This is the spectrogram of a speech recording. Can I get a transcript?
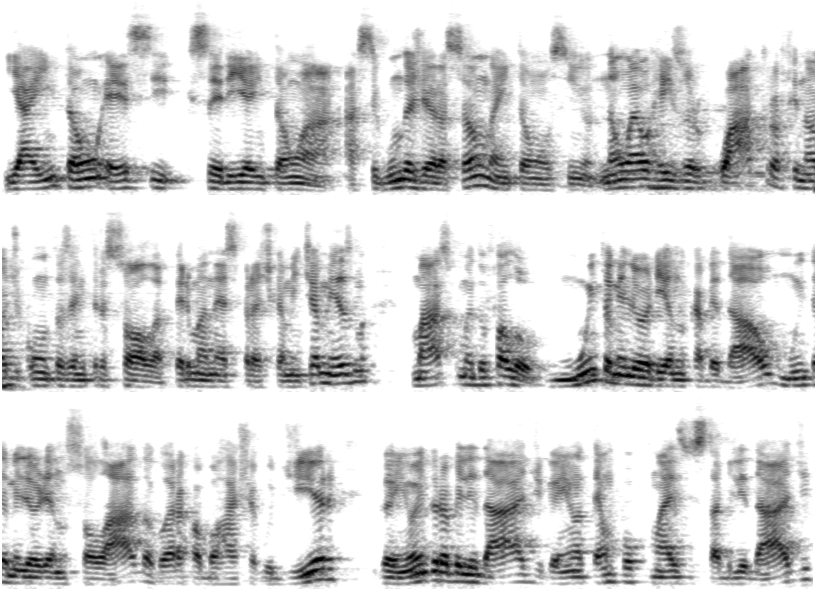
E aí, então, esse seria, então, a, a segunda geração, né? Então, assim, não é o Razor 4, afinal de contas, a entressola permanece praticamente a mesma, mas, como o Edu falou, muita melhoria no cabedal, muita melhoria no solado, agora com a borracha Goodyear, ganhou em durabilidade, ganhou até um pouco mais de estabilidade,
